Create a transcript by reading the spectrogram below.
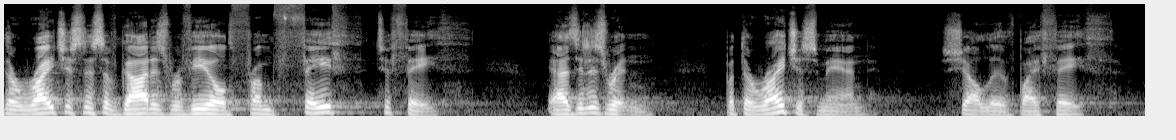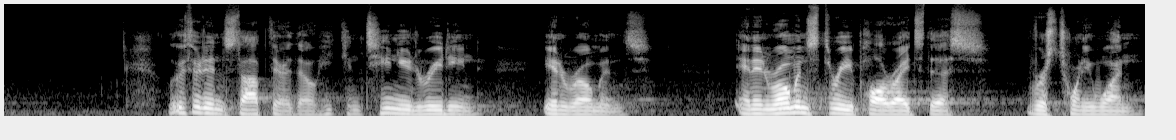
the righteousness of God is revealed from faith to faith, as it is written, But the righteous man shall live by faith. Luther didn't stop there, though. He continued reading in Romans. And in Romans 3, Paul writes this, verse 21.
